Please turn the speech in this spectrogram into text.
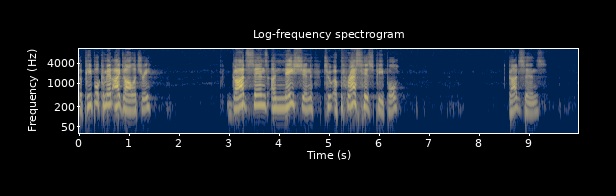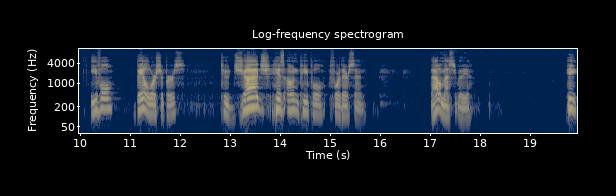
The people commit idolatry. God sends a nation to oppress his people. God sends evil Baal worshippers to judge his own people for their sin. That'll mess with you. He,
